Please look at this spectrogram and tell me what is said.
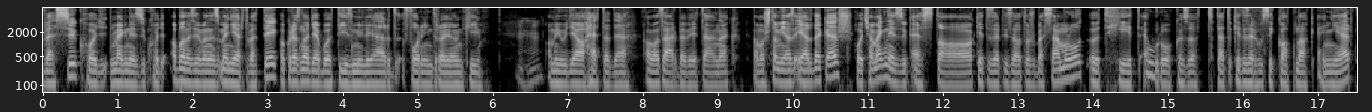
vesszük, hogy megnézzük, hogy abban az évben ez mennyiért vették, akkor ez nagyjából 10 milliárd forintra jön ki Uh-huh. ami ugye a hetede az árbevételnek. Na most, ami az érdekes, hogyha megnézzük ezt a 2016-os beszámolót, 5-7 euró között, tehát 2020-ig kapnak ennyiért,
